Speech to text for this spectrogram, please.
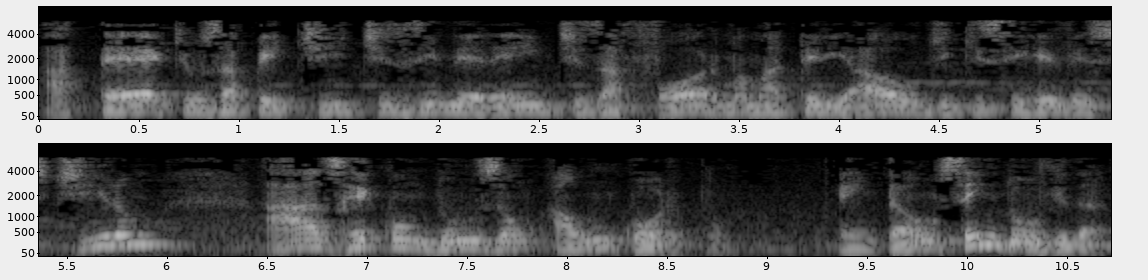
até que os apetites inerentes à forma material de que se revestiram as reconduzam a um corpo. Então, sem dúvida,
